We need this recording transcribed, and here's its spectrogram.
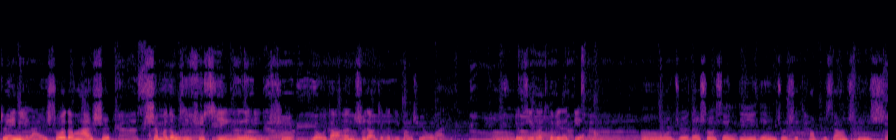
对你来说的话，是什么东西去吸引了你去游到嗯去到这个地方去游玩呢？嗯，有几个特别的点吗？嗯，我觉得首先第一点就是它不像城市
